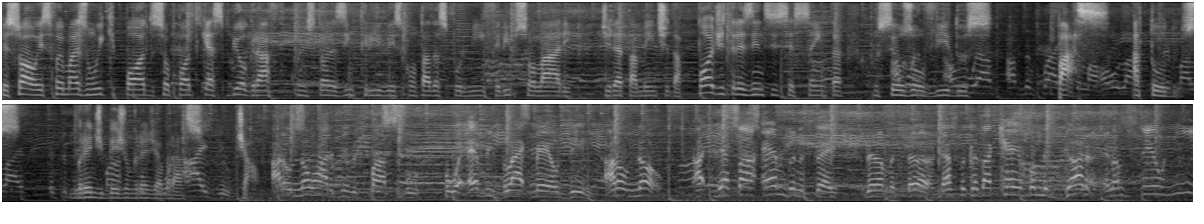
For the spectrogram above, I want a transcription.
Pessoal, esse foi mais um Wikipod, seu podcast biográfico com histórias incríveis contadas por mim, Felipe Solari, diretamente da Pod 360 para os seus ouvidos. Paz a todos. Um grande beijo, um grande abraço. Tchau. I don't know how to be responsible for what every black male did. I don't know. I, yes, I am say that I'm a thug. That's because I came from the gutter and I'm still here.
